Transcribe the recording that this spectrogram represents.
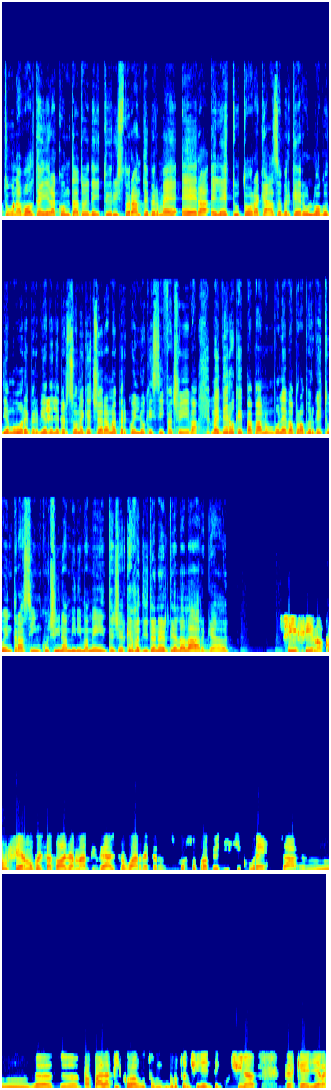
tu, una volta hai raccontato e hai detto il ristorante per me era ed è tuttora casa perché era un luogo di amore per via delle persone che c'erano e per quello che si faceva. Ma è vero che papà non voleva proprio che tu entrassi in cucina minimamente, cercava di tenerti alla larga? Sì, sì, no, confermo questa cosa, ma più che altro, guarda, è per un discorso proprio di sicurezza sicurezza. Mm, papà da piccolo ha avuto un brutto incidente in cucina perché gli era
